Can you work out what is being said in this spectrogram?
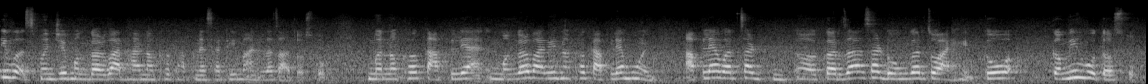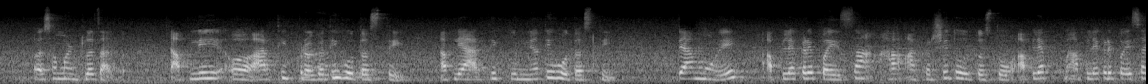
दिवस म्हणजे मंगळवार हा नख कापण्यासाठी मानला जात असतो. मग नख कापल्या मंगळवारी नख कापल्यामुळे आपल्यावरचा कर्जाचा डोंगर जो आहे तो कमी होत असतो असं म्हटलं जातं. आपली आर्थिक प्रगती होत असते आपली आर्थिक उन्नती होत असते. त्यामुळे आपल्याकडे पैसा हा आकर्षित होत असतो आपल्या आपल्याकडे पैसा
